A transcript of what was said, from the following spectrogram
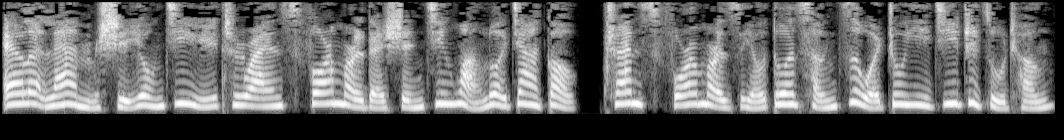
（LLM） 使用基于 Transformer 的神经网络架构。Transformers 由多层自我注意机制组成。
